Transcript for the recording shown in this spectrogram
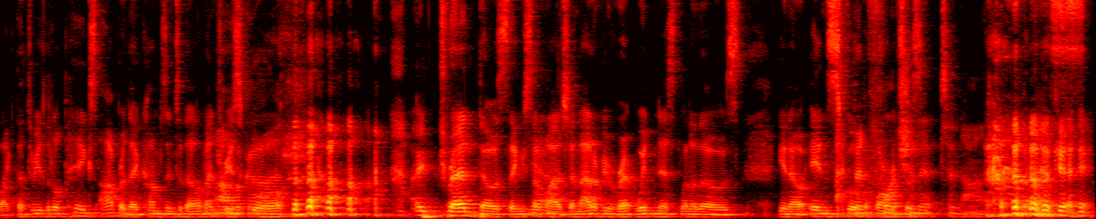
like the Three Little Pigs opera that comes into the elementary Oh, school. I dread those things so Yeah. much, and I don't know if you've re- witnessed one of those, you know, in school I've been performances. fortunate to not okay.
